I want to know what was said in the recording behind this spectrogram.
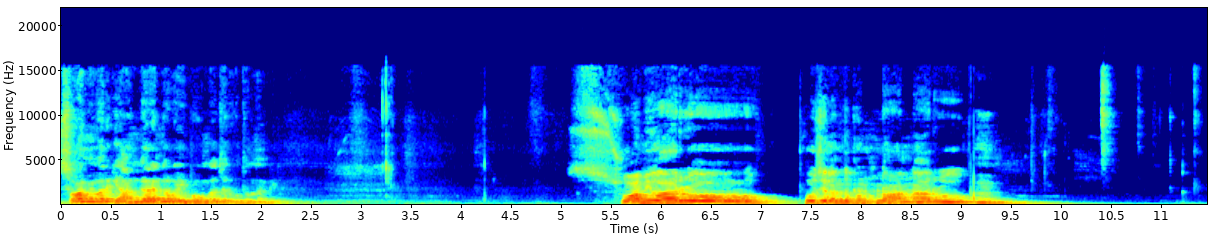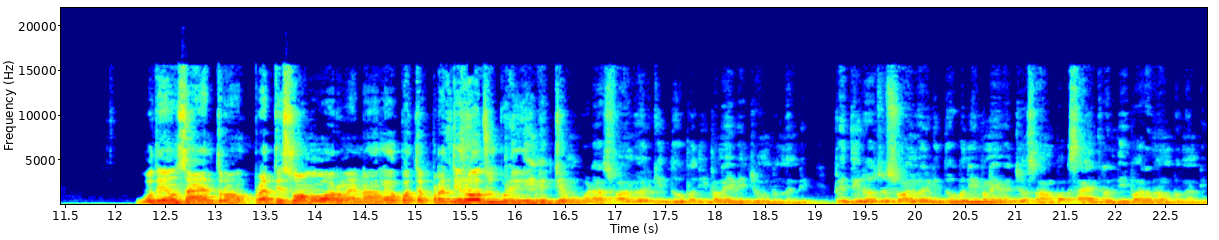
స్వామివారికి అంగరంగ వైభవంగా జరుగుతుందండి స్వామివారు పూజలు అందుకుంటున్నా అన్నారు. ఉదయం సాయంత్రం ప్రతి సోమవారమైనా లేకపోతే ప్రతిరోజు గుడి నిత్యం కూడా స్వామివారికి ధూపదీప నైవేద్యం ఉంటుందండి. ప్రతిరోజు స్వామివారికి ధూపదీప నైవేద్యం సాయంత్రం దీపారాధన ఉంటుందండి.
